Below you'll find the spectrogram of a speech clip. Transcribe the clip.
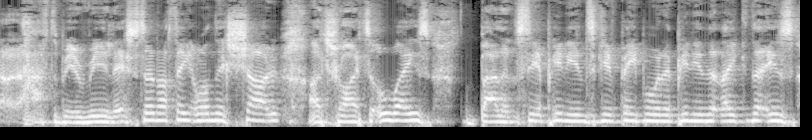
I have to be a realist, and I think on this show I try to always balance the opinion to give people an opinion that they that is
